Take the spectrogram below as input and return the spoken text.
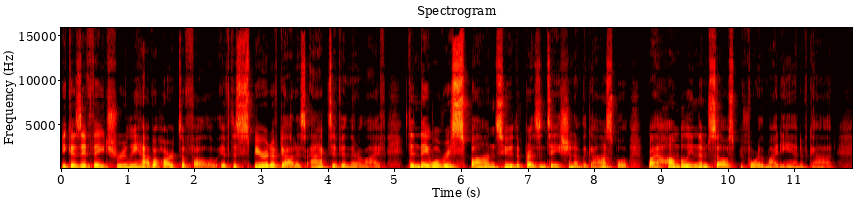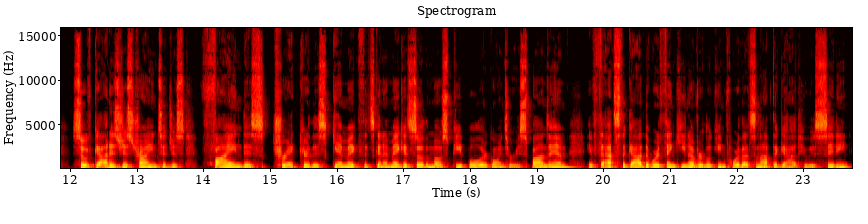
because if they truly have a heart to follow, if the Spirit of God is active in their life, then they will respond to the presentation of the gospel by humbling themselves before the mighty hand of God. So if God is just trying to just find this trick or this gimmick that's going to make it so the most people are going to respond to him, if that's the God that we're thinking of or looking for, that's not the God who is sitting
